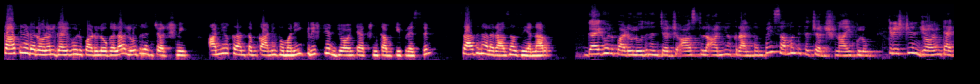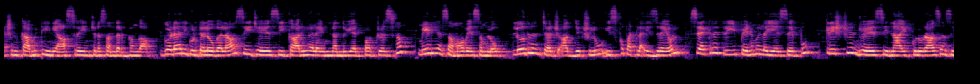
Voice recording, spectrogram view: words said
కాకినాడ రూరల్ గైగోలుపాడులో గల లూథరన్ చర్చ్ని అన్యాక్రాంతం కానివ్వమని Christian joint action committee president Sadhanala Rajaji అన్నారు. గైగోలపాడు లూథరన్ చర్చ్ ఆస్తుల అన్యాక్రాంతంపై సంబంధిత చర్చ్ నాయకులు క్రిస్టియన్ జాయింట్ యాక్షన్ కమిటీని ఆశ్రయించిన సందర్భంగా గొడారిగుంటలో గల సిజేఎస్సి కార్యాలయం నందు ఏర్పాటు చేసిన మీడియా సమావేశంలో లూథరన్ చర్చ్ అధ్యక్షులు ఇసుకపట్ల ఇజ్రాయోల్ సెక్రటరీ పెనుమల ఏసేపు క్రిస్టియన్ జేఏసీ నాయకులు రాజాజీ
